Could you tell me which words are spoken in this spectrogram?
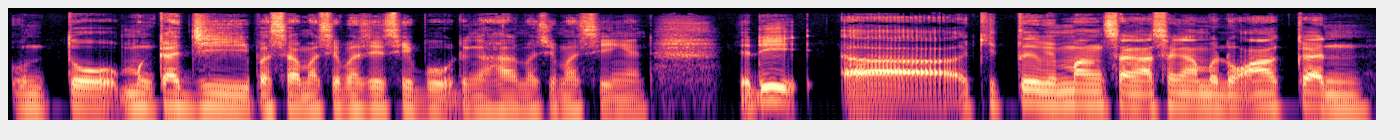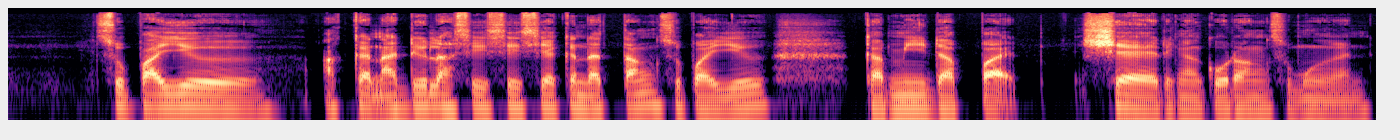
untuk mengkaji pasal masing-masing sibuk dengan hal masing-masing kan. Jadi uh, kita memang sangat-sangat mendoakan supaya akan adalah sesi-sesi akan datang supaya kami dapat share dengan korang semua kan.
